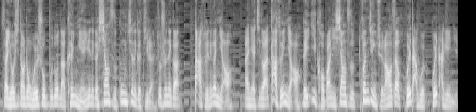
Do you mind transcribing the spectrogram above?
在游戏当中为数不多的可以免疫那个箱子攻击的那个敌人，就是那个大嘴那个鸟。哎，你还记得吧？大嘴鸟可以一口把你箱子吞进去，然后再回打回回打给你。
